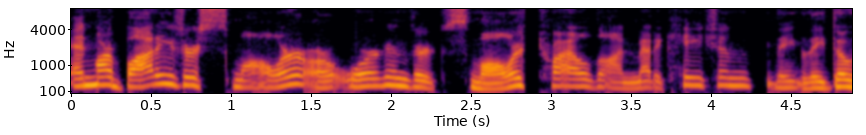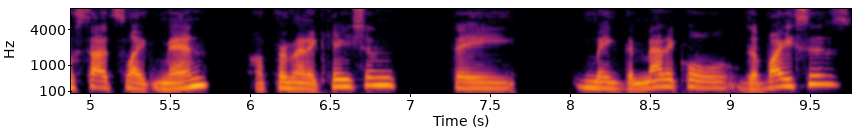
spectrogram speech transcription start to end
and our bodies are smaller. Our organs are smaller. Trials on medications. They they dose us like men uh, for medication. They make the medical devices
